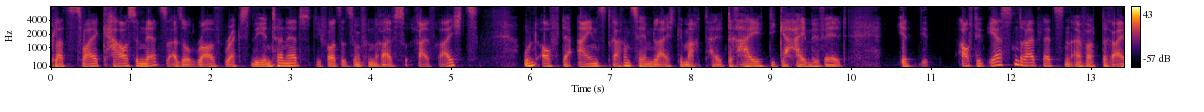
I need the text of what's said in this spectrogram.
Platz 2 Chaos im Netz, also Ralph Rex the Internet, die Fortsetzung von Ralfs, Ralf Reichts. Und auf der 1 Drachenzähmen leicht gemacht, Teil 3, die geheime Welt. Ihr, auf den ersten drei Plätzen einfach drei,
